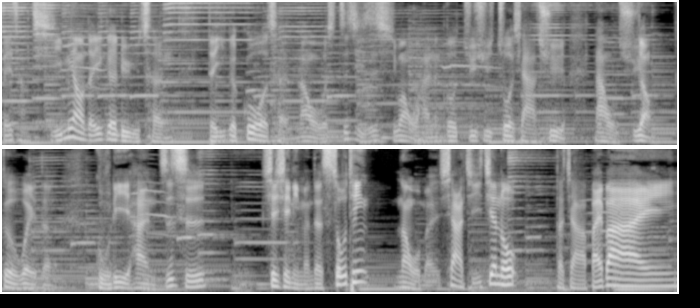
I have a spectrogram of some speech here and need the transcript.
非常奇妙的一个旅程的一个过程。那我自己是希望我还能够继续做下去。那我需要各位的鼓励和支持。谢谢你们的收听。那我们下集见喽，大家拜拜。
